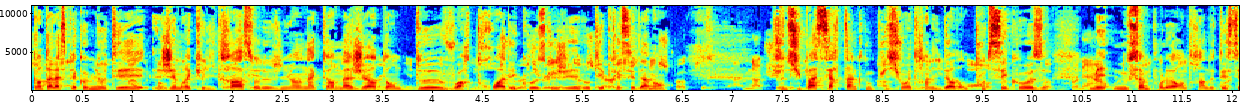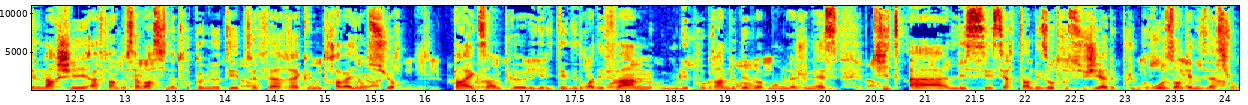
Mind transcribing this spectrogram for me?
Quant à l'aspect communauté, j'aimerais que l'ITRA soit devenu un acteur majeur dans deux, voire trois des causes que j'ai évoquées précédemment. Je ne suis pas certain que nous puissions être un leader dans toutes ces causes, mais nous sommes pour l'heure en train de tester le marché afin de savoir si notre communauté préférerait que nous travaillions sur, par exemple, l'égalité des droits des femmes ou les programmes de développement de la jeunesse, quitte à laisser certains des autres sujets à de plus grosses organisations.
